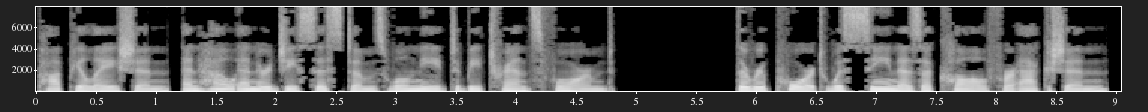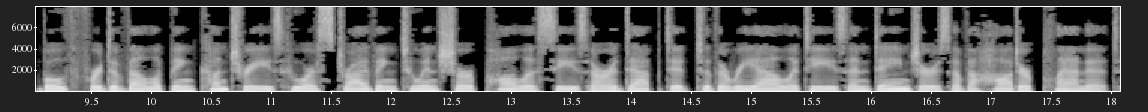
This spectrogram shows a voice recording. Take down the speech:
population, and how energy systems will need to be transformed. The report was seen as a call for action, both for developing countries who are striving to ensure policies are adapted to the realities and dangers of a hotter planet,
